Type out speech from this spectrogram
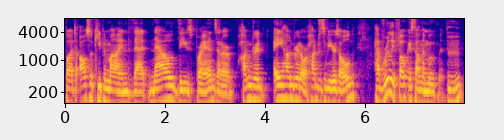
but also keep in mind that now these brands that are hundred, a hundred, or hundreds of years old have really focused on the movement. Mm-hmm.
